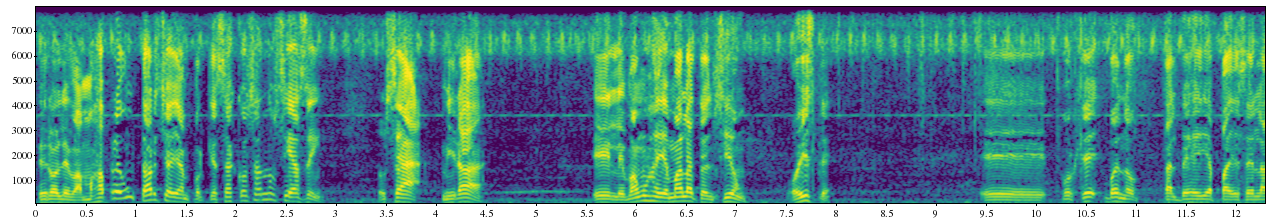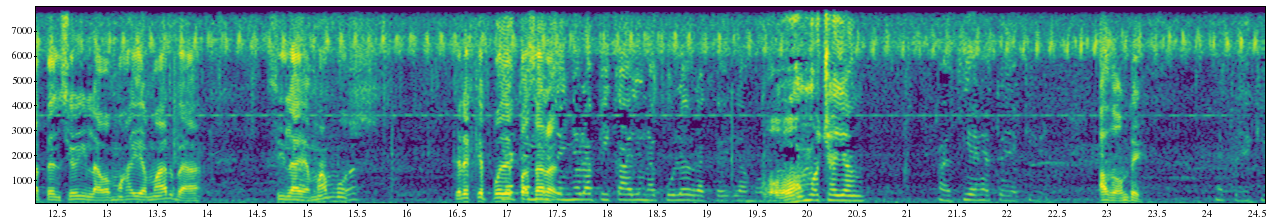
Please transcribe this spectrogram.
Pero le vamos a preguntar, Chayán, porque esas cosas no se hacen. O sea, mira, eh, le vamos a llamar la atención, ¿oíste? Eh, porque, bueno, tal vez ella padece la atención y la vamos a llamar, ¿verdad? Si la llamamos, ¿crees que puede pasar? me enseñó la picada de una culebra que la mordió. ¿Cómo, Chayán? Aquí en esto de aquí, ¿A dónde? en esto de aquí.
